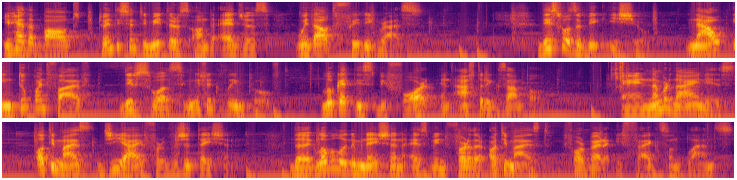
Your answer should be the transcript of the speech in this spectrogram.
you had about 20 centimeters on the edges without 3D grass. This was a big issue. Now, in 2.5, this was significantly improved. Look at this before and after example. And number 9 is Optimized GI for vegetation. The global illumination has been further optimized for better effects on plants,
